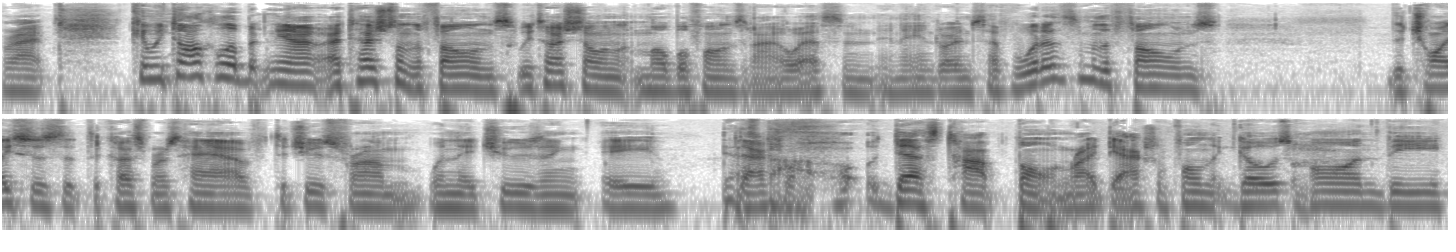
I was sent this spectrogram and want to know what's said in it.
Right. Can we talk a little bit? You know, I touched on the phones. We touched on mobile phones and iOS and, and Android and stuff. What are some of the phones, the choices that the customers have to choose from when they're choosing a the actual desktop phone, right? The actual phone that goes on the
